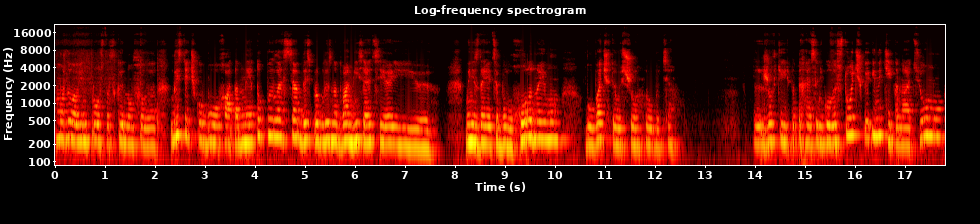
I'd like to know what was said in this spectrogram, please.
можливо, він просто скинув е, листячку, бо хата не топилася десь приблизно два місяці. І Мені здається, було холодно йому, бо бачите, ось що робиться. Жовтіють потихесеньку листочки, і не тільки на цьому,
